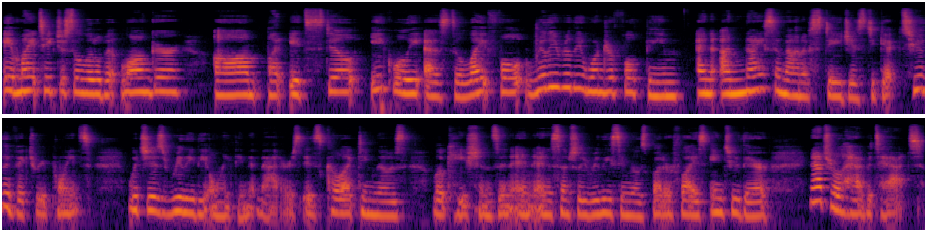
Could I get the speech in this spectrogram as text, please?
It might take just a little bit longer, um, but it's still equally as delightful, really, really wonderful theme, and a nice amount of stages to get to the victory points, which is really the only thing that matters, is collecting those locations and, and, and essentially releasing those butterflies into their natural habitat.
